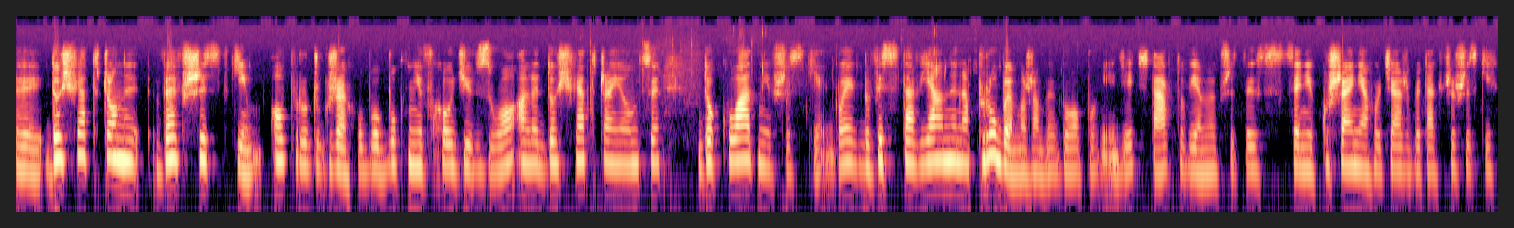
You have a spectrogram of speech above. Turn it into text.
y, doświadczony we wszystkim, oprócz grzechu, bo Bóg nie wchodzi w zło, ale doświadczający dokładnie wszystkiego, jakby wystawiany na próbę, można by było powiedzieć, tak? To wiemy przy tej scenie kuszenia chociażby, tak, przy wszystkich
